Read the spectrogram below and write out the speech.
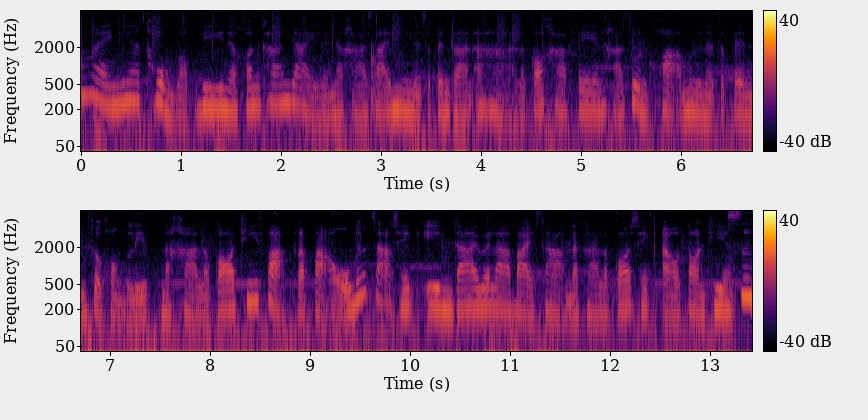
างในเนี่ยโถงล็อบบี้เนี่ยค่อนข้างใหญ่เลยนะคะ ซ้ายมือเนี่ยจะเป็นร้านอาหาร แล้วก็คาเฟ่นะคะ ส่วนขวามือเนี่ยจะเป็นส่วนของลิฟต์นะคะ แล้วก็ที่ฝากกระเป๋า เนื่องจากเช็คอินได้เวลาบ่ายสามนะคะ แล้วก็เช็คเอาท์ตอนเที่ยง ซึ่ง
